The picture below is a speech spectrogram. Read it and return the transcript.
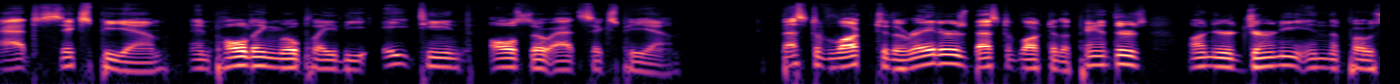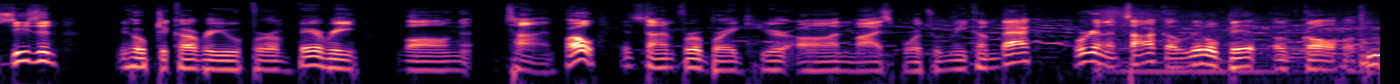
at 6 p.m., and Paulding will play the 18th also at 6 p.m. Best of luck to the Raiders. Best of luck to the Panthers on your journey in the postseason. We hope to cover you for a very long time. Well, it's time for a break here on My Sports. When we come back, we're going to talk a little bit of golf, a few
